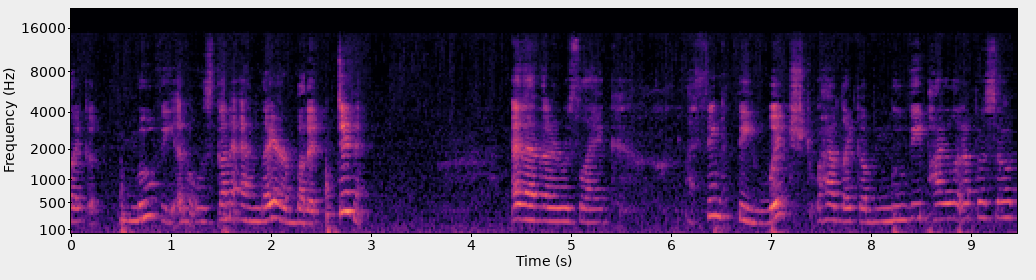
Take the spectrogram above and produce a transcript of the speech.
like a movie and it was gonna end there, but it didn't. And then there was like, think Bewitched had like a movie pilot episode,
